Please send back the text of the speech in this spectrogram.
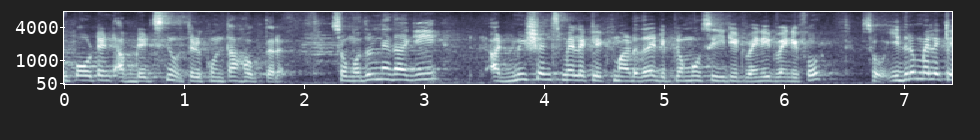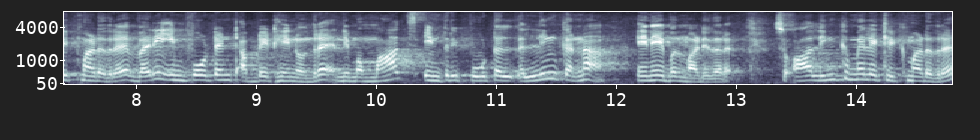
ಇಂಪಾರ್ಟೆಂಟ್ ಅಪ್ಡೇಟ್ಸ್ನು ತಿಳ್ಕೊತಾ ಹೋಗ್ತಾರೆ. ಸೊ ಮೊದಲನೇದಾಗಿ ಅಡ್ಮಿಷನ್ಸ್ ಮೇಲೆ ಕ್ಲಿಕ್ ಮಾಡಿದ್ರೆ diploma C E T twenty twenty four so ಇದ್ರ ಮೇಲೆ ಕ್ಲಿಕ್ ಮಾಡಿದ್ರೆ ವೆರಿ ಇಂಪಾರ್ಟೆಂಟ್ ಅಪ್ಡೇಟ್ ಏನು ಅಂದರೆ ನಿಮ್ಮ ಮಾರ್ಕ್ಸ್ ಎಂಟ್ರಿ ಪೋರ್ಟಲ್ ಲಿಂಕನ್ನು ಎನೇಬಲ್ ಮಾಡಿದ್ದಾರೆ. ಸೊ ಆ ಲಿಂಕ್ ಮೇಲೆ ಕ್ಲಿಕ್ ಮಾಡಿದ್ರೆ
